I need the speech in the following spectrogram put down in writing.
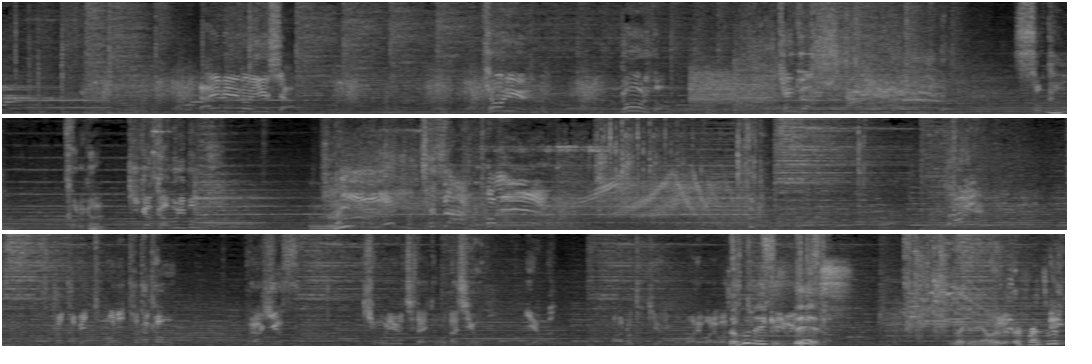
So who the heck is this? Is like an alien that they're friends with?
